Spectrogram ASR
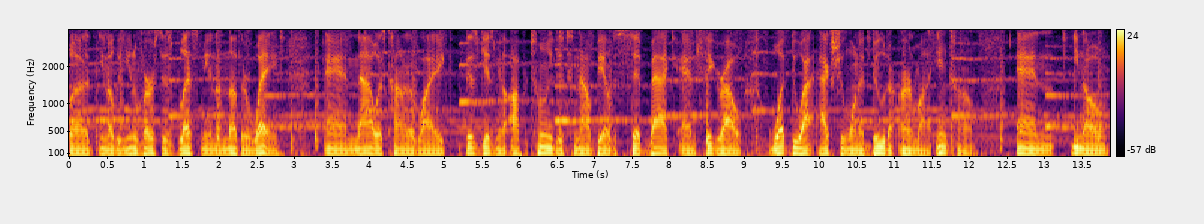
but, you know, the universe has blessed me in another way. And now it's kind of like, this gives me the opportunity to now be able to sit back and figure out what do I actually want to do to earn my income. And, you know,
